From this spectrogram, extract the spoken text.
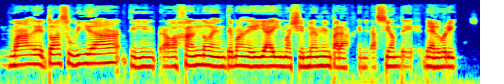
más de toda su vida trabajando en temas de AI y Machine Learning para generación de, de algoritmos.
